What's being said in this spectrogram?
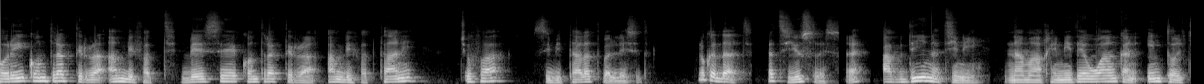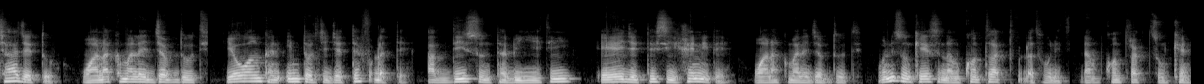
horii kontirakt irraa hambifatte beessee kontirakt irraa hambifatte taani cufaa sibitaalatti balleessita. Look at that. That's useless. Eh? Abdiin atini namaa kennitee waan kan in tolchaa jettu وأنا كمال جبدوتي يوان كان انتول جتة فلتة عبدي سن تبييتي اي جتة سيخنيتي وأنا كمال جبدوتي واني سن كيس نام كونتراكت فلتهونيتي نام كونتراكت سن كن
